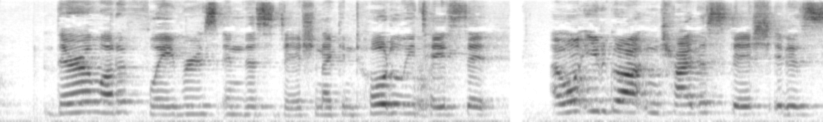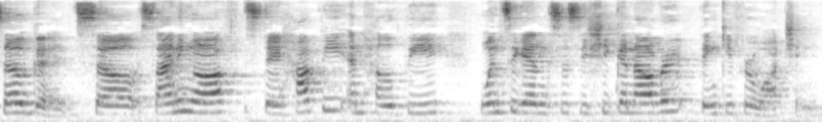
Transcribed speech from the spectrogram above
there are a lot of flavors in this dish and I can totally taste it. I want you to go out and try this dish. It is so good. So signing off, stay happy and healthy. Once again, this is Yashica Nabar. Thank you for watching.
